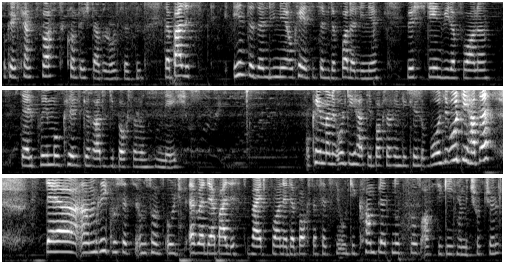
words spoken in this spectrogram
Okay, ich kann fast, konnte ich Double Ult setzen. Der Ball ist hinter der Linie. Okay, jetzt ist er wieder vor der Linie. Wir stehen wieder vorne. Der El Primo killt gerade die Boxerin nicht. Okay, meine Ulti hat die Boxerin gekillt, obwohl sie Ulti hatte. Der ähm, Rico setzt umsonst Ulti, aber der Ball ist weit vorne. Der Boxer setzt die Ulti komplett nutzlos auf die Gegner mit Schutzschild.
